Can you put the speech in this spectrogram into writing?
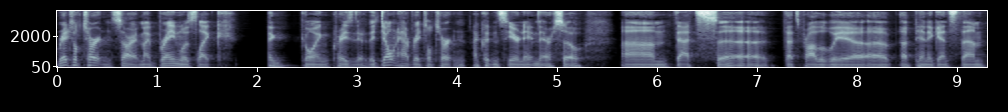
Rachel Turton. Sorry, my brain was like going crazy there. They don't have Rachel Turton. I couldn't see her name there, so um, that's uh, that's probably a, a, pin against them.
